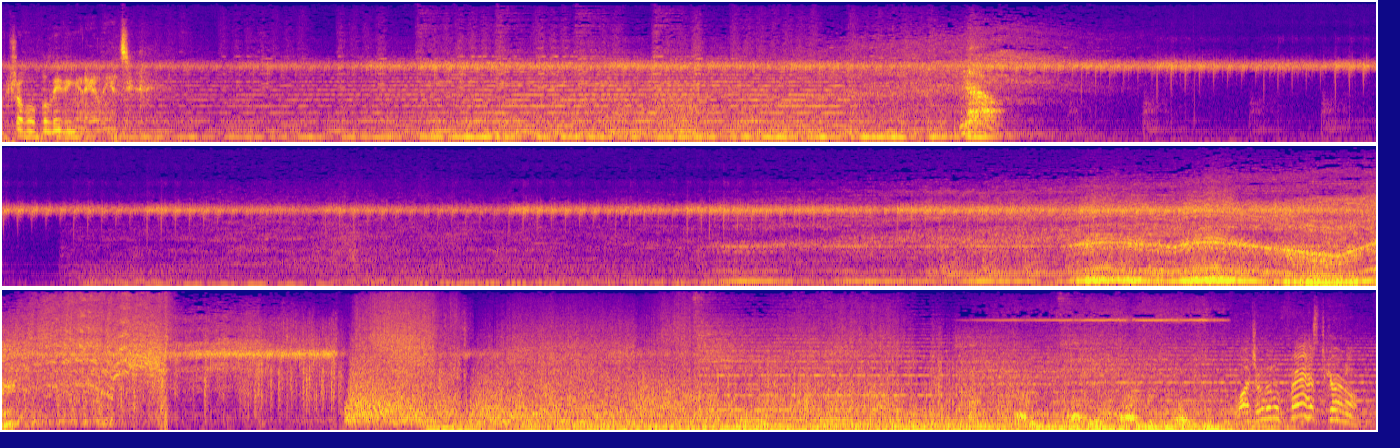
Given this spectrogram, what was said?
trouble believing in aliens. No! Watch a little fast, Colonel.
